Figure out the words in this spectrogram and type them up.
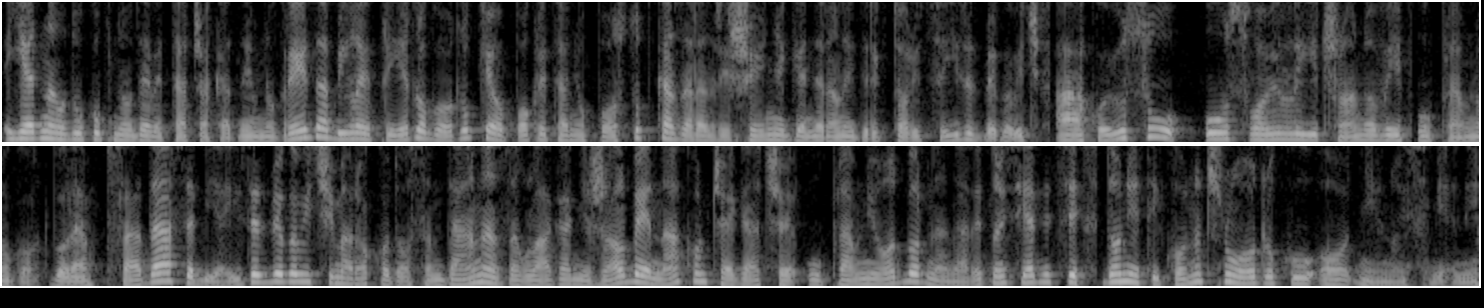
Jedna od ukupno devet tačaka dnevnog reda bila je prijedlog odluke o pokretanju postupka za razrješenje generalne direktorice Izetbegović, a koju su usvojili članovi upravnog odbora. Sada Sebija Izetbegović ima rok od 8 dana za ulaganje žalbe, nakon čega će upravni odbor na narednoj sjednici donijeti konačnu odluku o njenoj smjeni.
